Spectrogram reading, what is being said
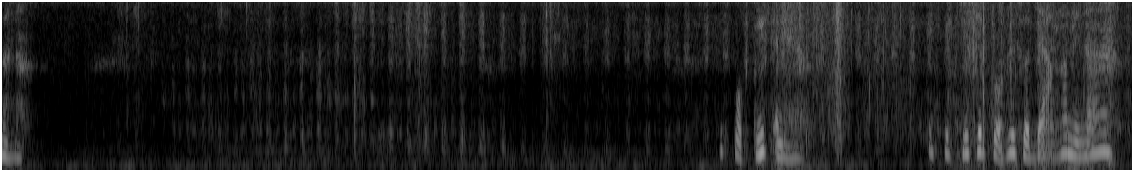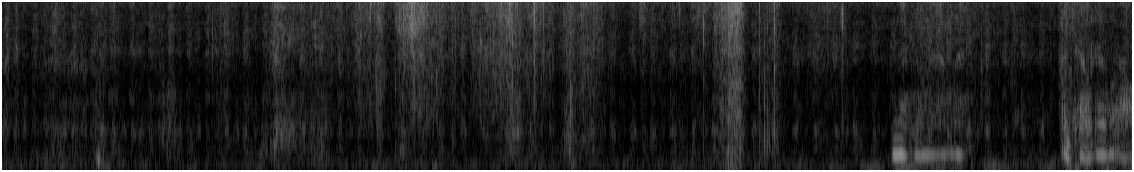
นั่นน่ะพวกกิ๊กอันนี้ยพวกกิ๊กเห็ดพวกที่สวนด่างเขานี่นะ นี่งามเลยอันเท่าแล้วเอา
